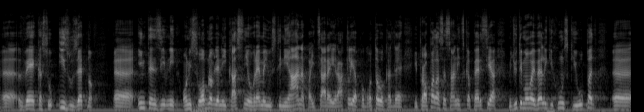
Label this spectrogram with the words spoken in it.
e, veka su izuzetno e, intenzivni, oni su obnovljeni i kasnije u vreme Justinijana, pa i cara Iraklija, pogotovo kada je i propala Sasanitska Persija. Međutim, ovaj veliki hunski upad e,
